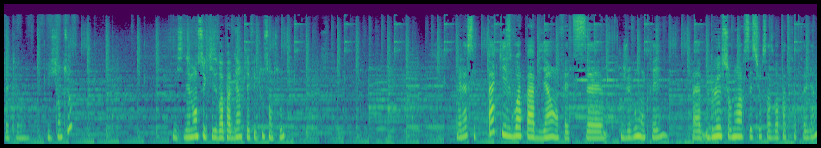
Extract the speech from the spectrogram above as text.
peut-être euh, ici en dessous. Décidément, ceux qui se voient pas bien, je les fais tous en dessous. Mais là, c'est pas qu'il se voit pas bien en fait. Je vais vous montrer. bleu sur noir, c'est sûr, ça se voit pas très très bien.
